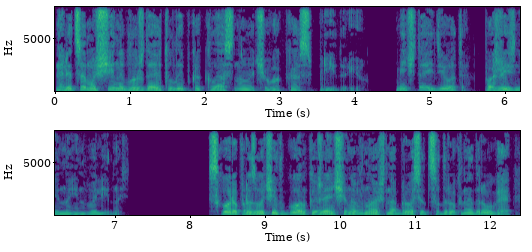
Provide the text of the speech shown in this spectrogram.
На лице мужчины блуждает улыбка классного чувака с придурью. Мечта идиота, пожизненная инвалидность. Скоро прозвучит гонка, женщины вновь набросятся друг на друга —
